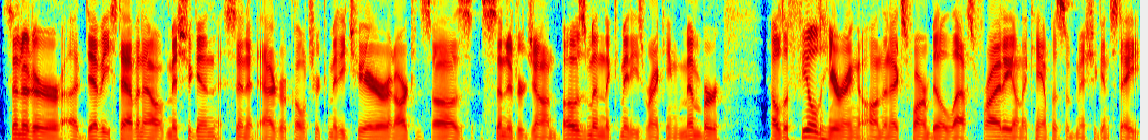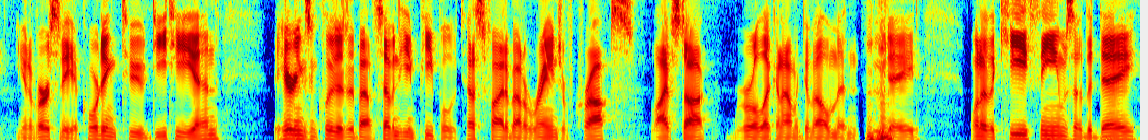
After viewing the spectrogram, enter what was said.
Senator uh, Debbie Stabenow of Michigan, Senate Agriculture Committee Chair, and Arkansas's Senator John Boozman, the committee's ranking member, held a field hearing on the next farm bill last Friday on the campus of Michigan State University. According to DTN, the hearings included about 17 people who testified about a range of crops, livestock, rural economic development and food mm-hmm. aid. One of the key themes of the day,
